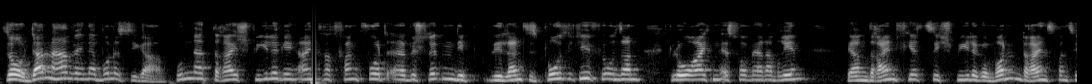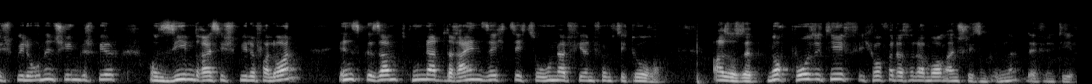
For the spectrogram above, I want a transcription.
So, dann haben wir in der Bundesliga 103 Spiele gegen Eintracht Frankfurt äh, bestritten. Die Bilanz ist positiv für unseren glorreichen SV Werder Bremen. Wir haben 43 Spiele gewonnen, 23 Spiele unentschieden gespielt und 37 Spiele verloren. Insgesamt 163 zu 154 Tore. Also Sepp, noch positiv. Ich hoffe, dass wir da morgen anschließen können, ne? definitiv.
